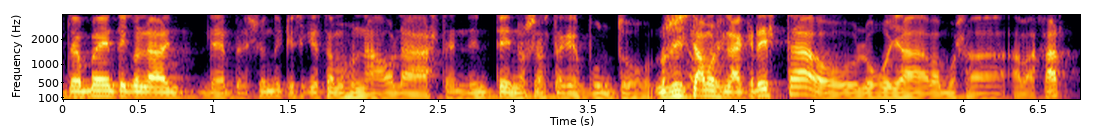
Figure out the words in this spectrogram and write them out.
también tengo la, impresión de que sí que estamos en una ola ascendente, no sé hasta qué punto. No sé si estamos en la cresta o luego ya vamos a, a bajar.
